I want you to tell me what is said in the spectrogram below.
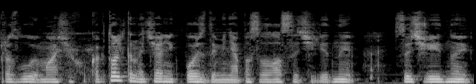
про злую мачеху. Как только начальник поезда меня посылал с очередной, с очередной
